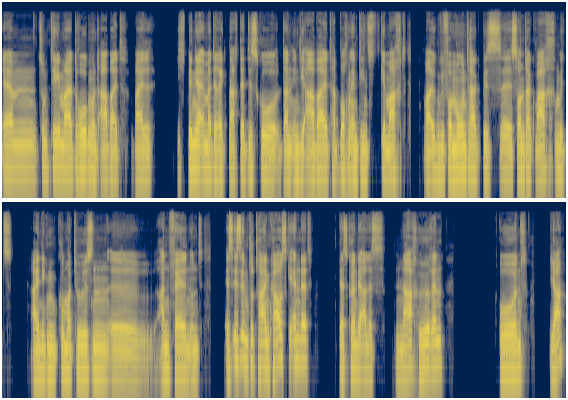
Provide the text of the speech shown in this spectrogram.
ähm, zum Thema Drogen und Arbeit, weil ich bin ja immer direkt nach der Disco dann in die Arbeit, habe Wochenenddienst gemacht, war irgendwie von Montag bis äh, Sonntag wach mit einigen komatösen äh, Anfällen und es ist im totalen Chaos geendet. Das könnt ihr alles nachhören. Und ja,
